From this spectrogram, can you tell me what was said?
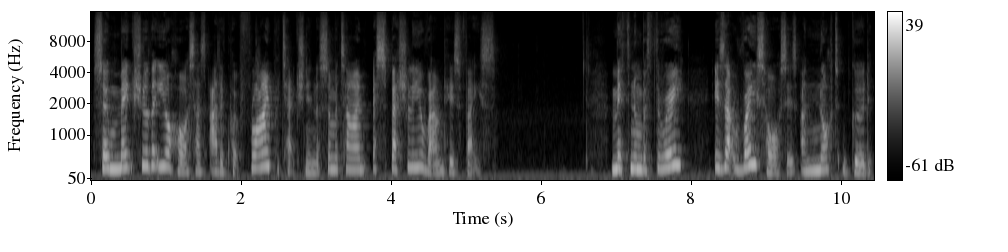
so make sure that your horse has adequate fly protection in the summertime, especially around his face. Myth number three is that racehorses are not good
